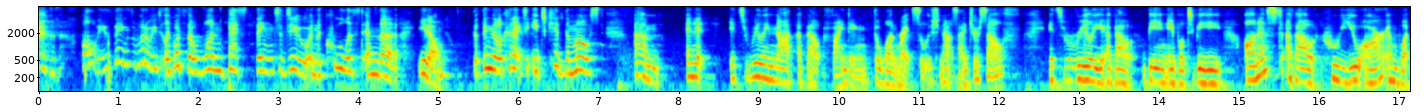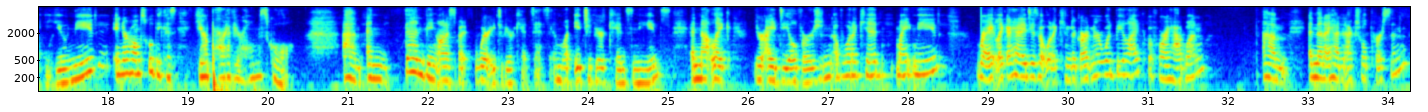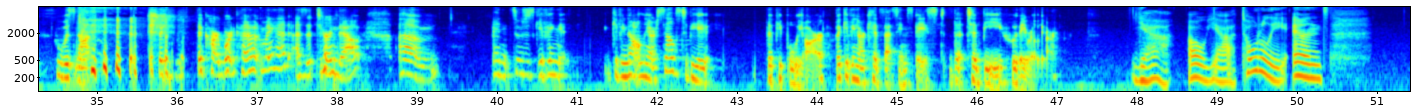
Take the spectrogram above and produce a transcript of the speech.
all these things. What do we do? Like, what's the one best thing to do and the coolest and the, you know, the thing that'll connect to each kid the most. Um, and it it's really not about finding the one right solution outside yourself. It's really about being able to be honest about who you are and what you need in your homeschool because you're part of your homeschool. Um, and then being honest about where each of your kids is and what each of your kids needs, and not like your ideal version of what a kid might need, right? Like I had ideas about what a kindergartner would be like before I had one. Um, and then I had an actual person who was not the, the, cardboard cutout in my head, as it turned out. Um, and so just giving giving not only ourselves to be the people we are, but giving our kids that same space to, to be who they really are. Yeah. Oh, yeah. Totally. And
